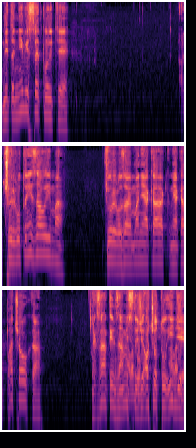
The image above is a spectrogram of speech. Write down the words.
Mne to nevysvetľujte. Čurilu to nezaujíma. Čurilu zaujíma nejaká, nejaká tlačovka. Tak sa nad tým zamyslí, že o čo tu ale, ide.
